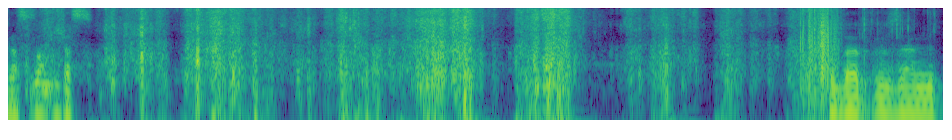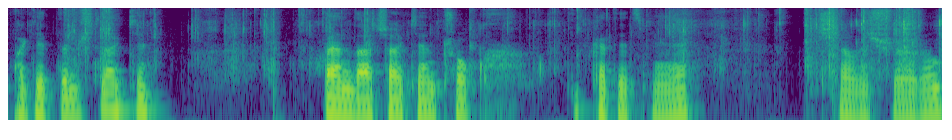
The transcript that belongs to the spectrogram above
Biraz hızlandıracağız. O kadar özenli paketlemişler ki ben de açarken çok dikkat etmeye çalışıyorum.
